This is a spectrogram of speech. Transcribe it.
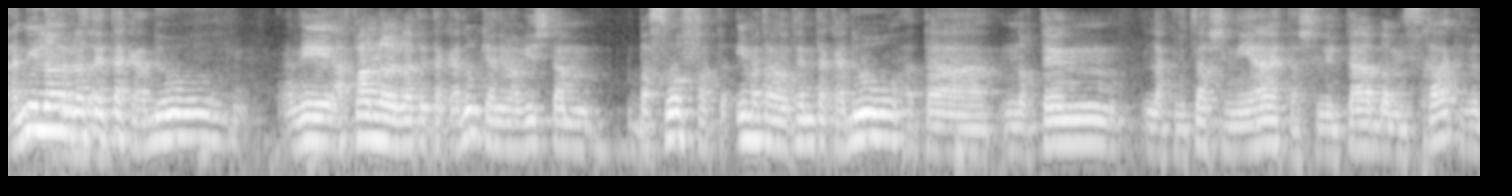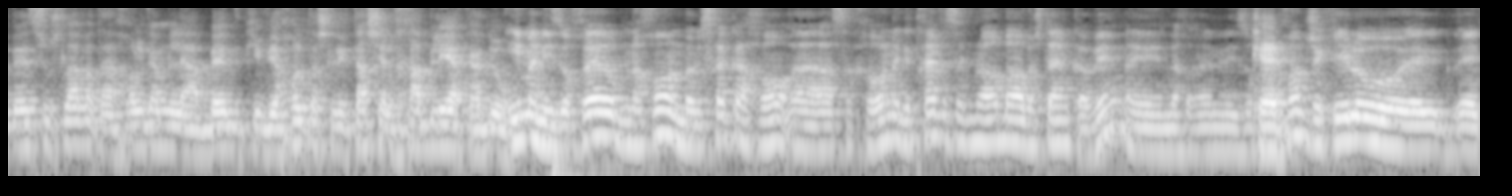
אני לא אוהב לתת את הכדור, אני אף פעם לא אוהב לתת את הכדור, כי אני מרגיש שאתה, בסוף, אם אתה נותן את הכדור, אתה נותן לקבוצה השנייה את השליטה במשחק, ובאיזשהו שלב אתה יכול גם לאבד כביכול את השליטה שלך בלי הכדור. אם אני זוכר נכון, במשחק האחרון, נגד חיפה שיחקנו 4-4-2 קווים, אני, אני זוכר כן. נכון שכאילו אה, אה,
